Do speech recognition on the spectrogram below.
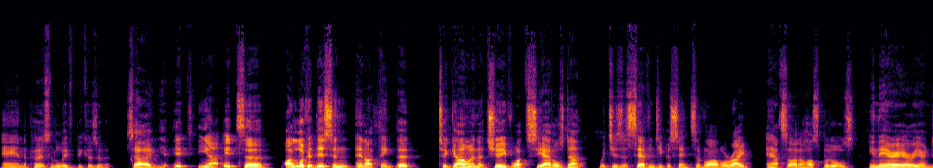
and the person lived because of it. So it's you know it's a I look at this and and I think that to go and achieve what Seattle's done, which is a 70% survival rate outside of hospitals in their area and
